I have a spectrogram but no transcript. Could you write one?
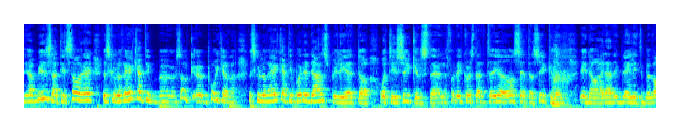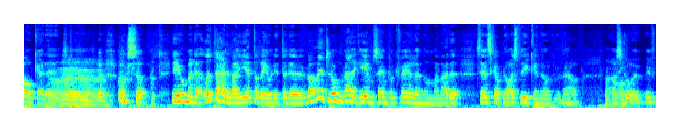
Jag minns att de sa det, det skulle räcka till, eh, sa eh, pojkarna, det skulle räcka till både dansbiljetter och till cykelställ. För det kostade 10 öre att sätta cykeln i några där det blev lite bevakade. Ja, så, ja, ja, ja. också. Jo men där ute hade det varit jätteroligt och det var rätt lång väg hem sen på kvällen om man hade sällskap några stycken. Och, ja, Jaha. ska, vi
